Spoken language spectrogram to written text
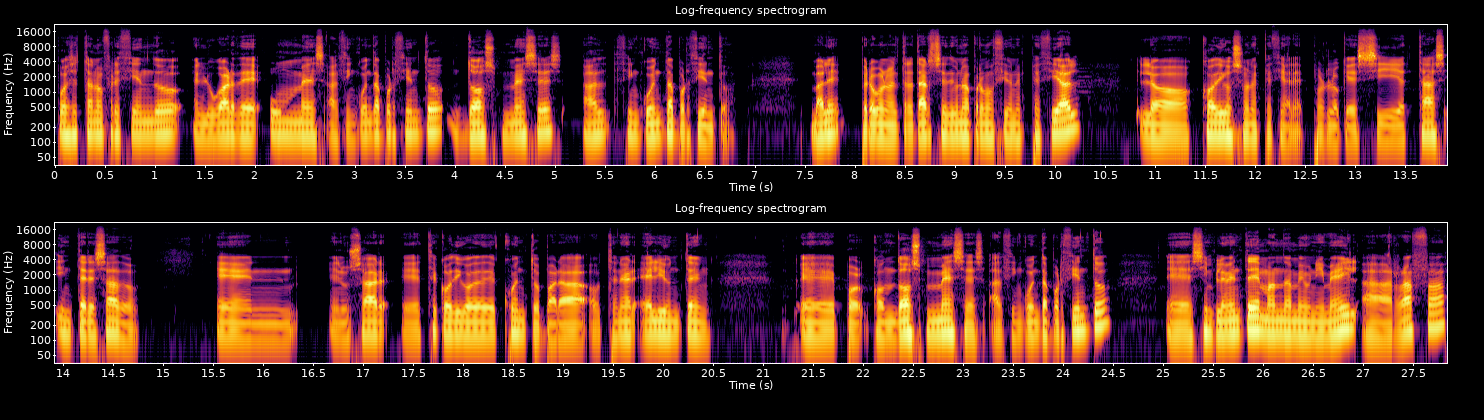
pues están ofreciendo en lugar de un mes al 50%, dos meses al 50%. ¿Vale? Pero bueno, al tratarse de una promoción especial, los códigos son especiales, por lo que si estás interesado en en usar este código de descuento para obtener Helium 10 eh, con dos meses al 50%, eh, simplemente mándame un email a rafa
